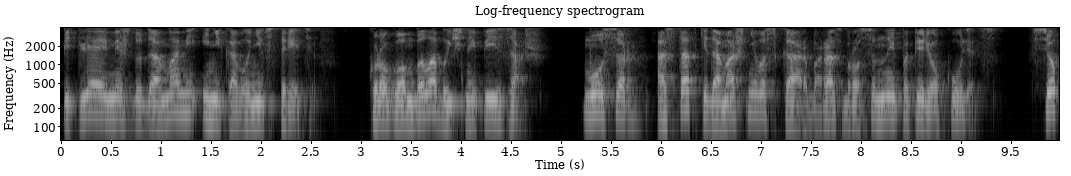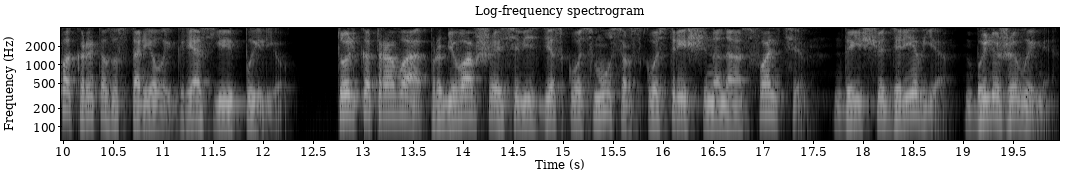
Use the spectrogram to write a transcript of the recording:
петляя между домами и никого не встретив. Кругом был обычный пейзаж. Мусор, остатки домашнего скарба, разбросанные поперек улиц. Все покрыто застарелой грязью и пылью. Только трава, пробивавшаяся везде сквозь мусор, сквозь трещины на асфальте, да еще деревья, были живыми.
